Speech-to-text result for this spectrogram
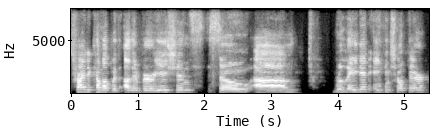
trying to come up with other variations. So um, related, anything show up there?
